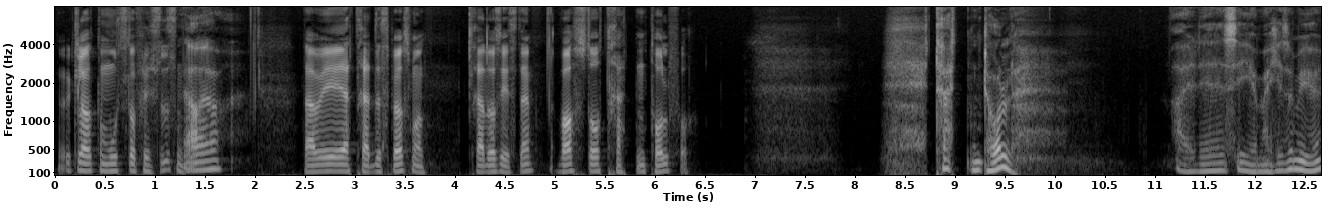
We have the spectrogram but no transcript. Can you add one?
Du er klar å motstå fristelsen. Ja, ja. Da har vi et tredje spørsmål. Tredje og siste. Hva står 1312 for? 1312. Nei, det sier meg ikke så mye.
